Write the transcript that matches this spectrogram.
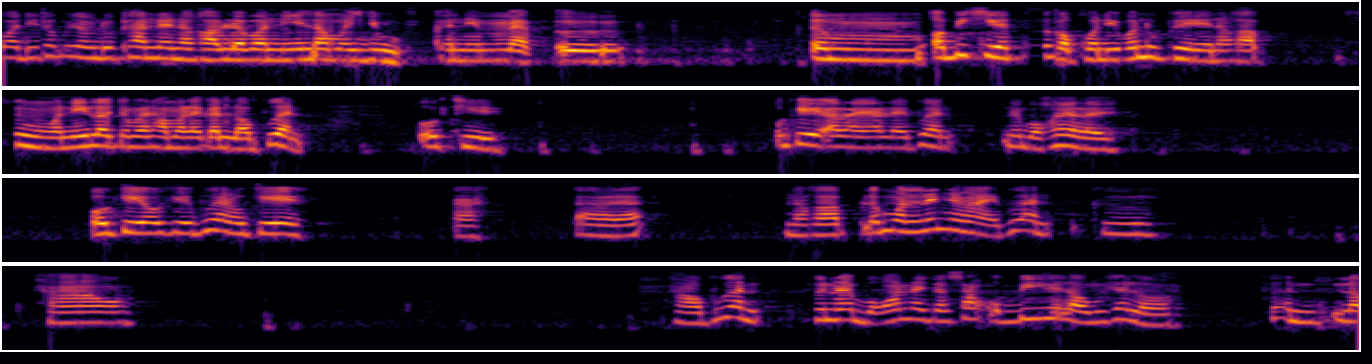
วัสดีท่านผู้ชมทุกท่านเลยนะครับ และวันนี้เรามาอยู่กันในแมปเออเอ่มออบิเคเตอร์กับคนดีวันทูเพย์นะครับ ซึ่งวันนี้เราจะมาทำอะไรกันเหรอเพื่อน โอเค โอเคอะไรอะไรเพื่อนนายบอกให้อะไร โอเคโอเคเพื่อนโอเคอะได้แล้วนะครับ แล้วมันเล่นยังไงเพื่อนคือ how how เพื่อนคือนายบอกว่านายจะสร้างออบบี้ให้เราไม่ใช่เหรอ เพื่อนเรา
